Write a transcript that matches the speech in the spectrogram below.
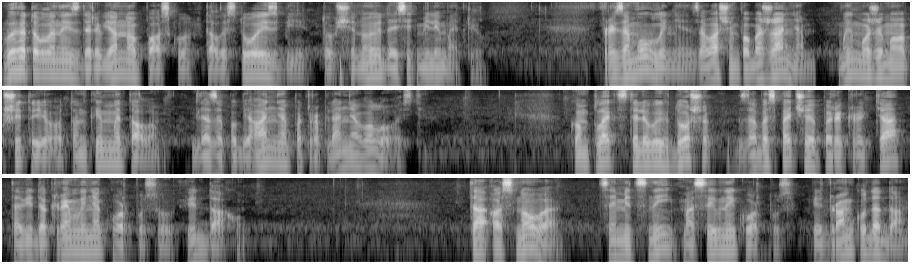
Виготовлений з дерев'яного паску та листу ОСБ товщиною 10 мм. При замовленні, за вашим побажанням, ми можемо обшити його тонким металом для запобігання потрапляння вологості. Комплект стильових дошок забезпечує перекриття та відокремлення корпусу від даху. Та основа це міцний масивний корпус під рамку Дадан,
